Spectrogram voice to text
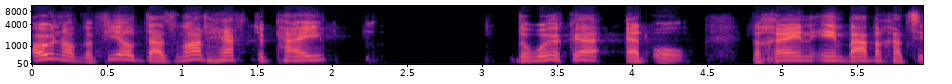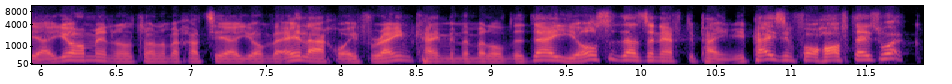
owner of the field does not have to pay the worker at all. V'chein im ba b'chatzi hayom b'chatzi hayom ve'elach, or if rain came in the middle of the day, he also doesn't have to pay him. He pays him for half day's work.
